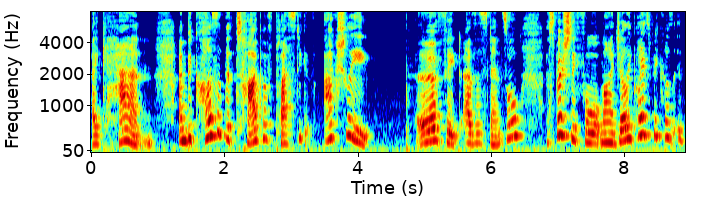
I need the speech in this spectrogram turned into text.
I can. And because of the type of plastic, it's actually perfect as a stencil, especially for my Gelli plates because it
